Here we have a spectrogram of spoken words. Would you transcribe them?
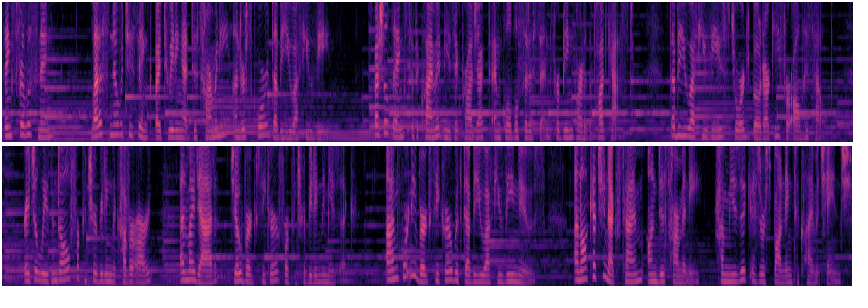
Thanks for listening. Let us know what you think by tweeting at disharmony underscore WFUV. Special thanks to the Climate Music Project and Global Citizen for being part of the podcast. WFUV's George Bodarky for all his help. Rachel Liesendahl for contributing the cover art, and my dad, Joe Bergsieker, for contributing the music. I'm Courtney Bergsieker with WFUV News, and I'll catch you next time on Disharmony How Music is Responding to Climate Change.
